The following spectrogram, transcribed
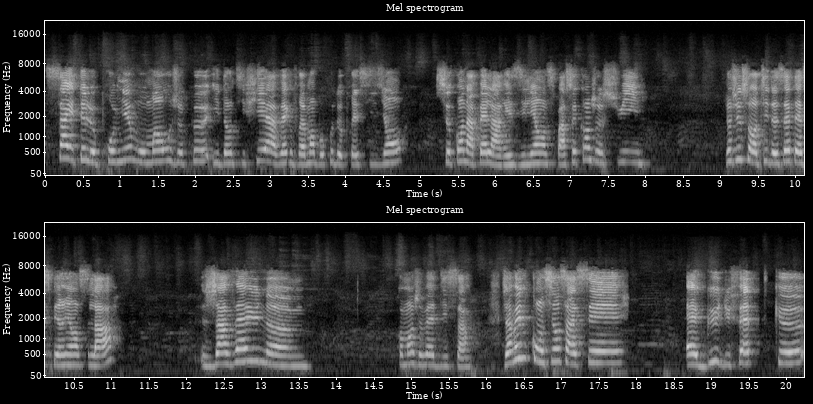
ça a été le premier moment où je peux identifier avec vraiment beaucoup de précision ce qu'on appelle la résilience. Parce que quand je suis, je suis sortie de cette expérience-là, j'avais une, euh, comment je vais dire ça? J'avais une conscience assez aiguë du fait que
